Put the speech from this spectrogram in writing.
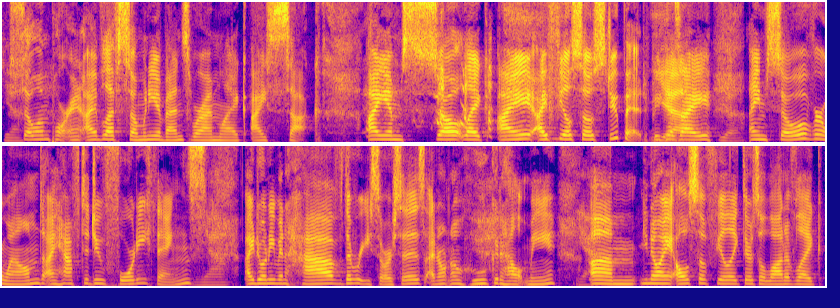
Yeah. so important. I've left so many events where I'm like, I suck. I am so like I I feel so stupid because Yeah, I yeah. I'm so overwhelmed. I have to do 40 things. Yeah. I don't even have the resources. I don't know who could help me. Um, you know, I also feel like there's a lot of like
